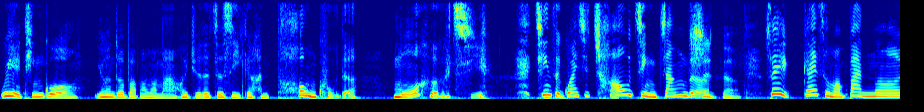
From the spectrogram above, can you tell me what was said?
我也听过有很多爸爸妈妈会觉得这是一个很痛苦的。磨合期，亲子关系超紧张的，是的，所以该怎么办呢？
